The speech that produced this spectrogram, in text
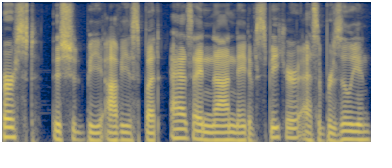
First, this should be obvious, but as a non native speaker, as a Brazilian,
